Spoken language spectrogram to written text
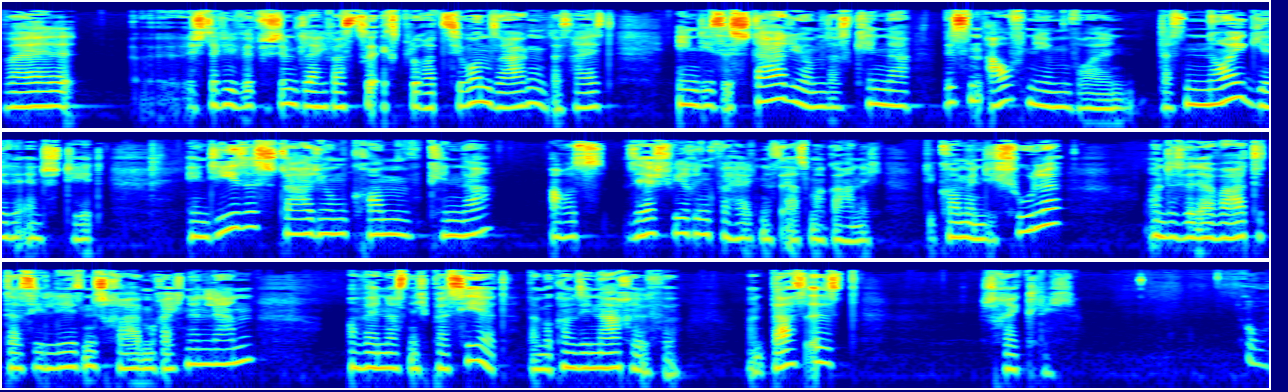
Weil äh, Steffi wird bestimmt gleich was zur Exploration sagen. Das heißt, in dieses Stadium, dass Kinder Wissen aufnehmen wollen, dass Neugierde entsteht, in dieses Stadium kommen Kinder aus sehr schwierigen Verhältnissen erstmal gar nicht. Die kommen in die Schule und es wird erwartet, dass sie lesen, schreiben, rechnen lernen. Und wenn das nicht passiert, dann bekommen sie Nachhilfe. Und das ist schrecklich. Oh.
